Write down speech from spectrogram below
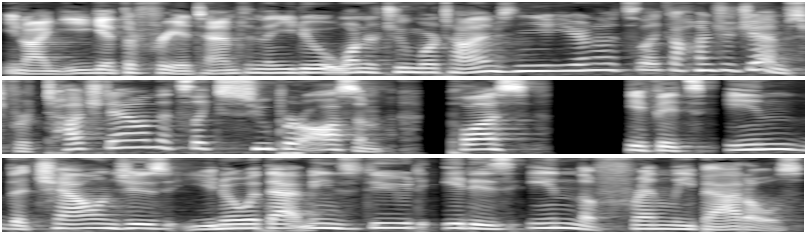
you know, you get the free attempt and then you do it one or two more times and you, you know, it's like 100 gems for touchdown. That's like super awesome. Plus, if it's in the challenges, you know what that means, dude? It is in the friendly battles.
